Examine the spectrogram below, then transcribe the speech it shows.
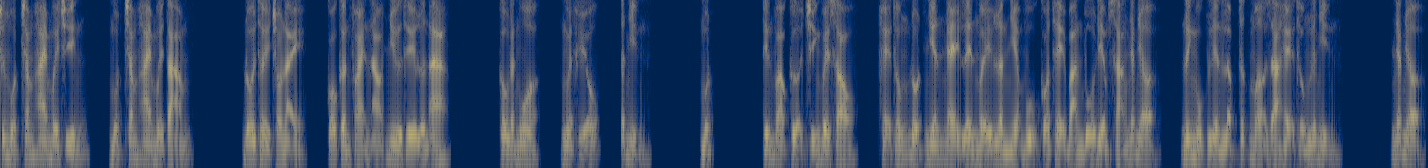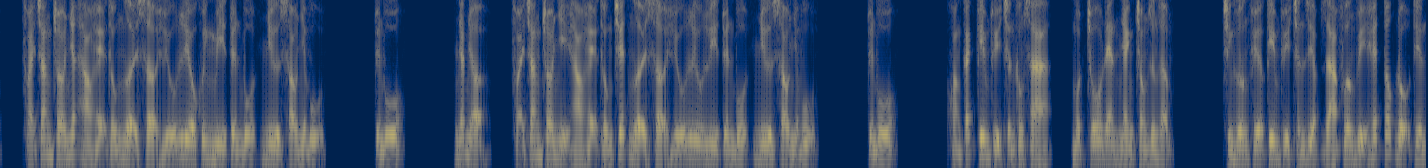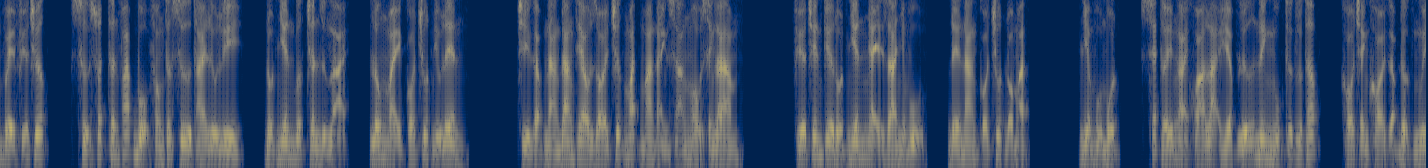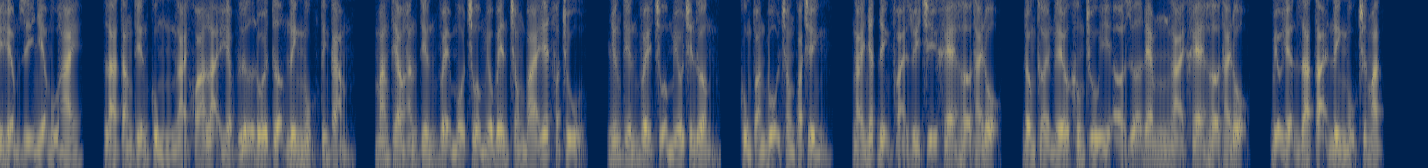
chương một trăm hai mươi chín, một trăm hai mươi tám. Đôi thầy trò này, có cần phải não như thế lớn a? Cầu đặt mua nguyên phiếu, tất nhìn. Một, tiến vào cửa chính về sau, hệ thống đột nhiên nhảy lên mấy lần nhiệm vụ có thể ban bố điểm sáng nhắc nhở linh mục liền lập tức mở ra hệ thống liếc nhìn. Nhắc nhở, phải chăng cho nhất hào hệ thống người sở hữu liêu khinh mi tuyên bố như sau nhiệm vụ? Tuyên bố. Nhắc nhở, phải chăng cho nhị hào hệ thống chết người sở hữu lưu ly tuyên bố như sau nhiệm vụ? Tuyên bố. Khoảng cách kim thủy trấn không xa, một chỗ đen nhánh trong rừng rậm chính hướng phía kim thủy trấn diệp ra phương vị hết tốc độ tiến về phía trước s ử suất thân pháp bộ phong thức sư thái lưu ly, đột nhiên bước chân dừng lại, lông mày có chút nhữ lên. Chỉ gặp nàng đang theo dõi trước mắt màn ánh sáng màu xanh lam. Phía trên kia đột nhiên nhảy ra nhiệm vụ, để nàng có chút đỏ mặt. Nhiệm vụ một, xét thấy ngài khóa lại hiệp lữ ninh mục thực lực thấp, khó tránh khỏi gặp được nguy hiểm gì nhiệm vụ hai, là tăng tiến cùng ngài khóa lại hiệp lữ đối tượng ninh mục tình cảm, mang theo hắn tiến về mỗi chùa miếu bên trong bái yết phật chủ, nhưng tiến về chùa miếu trên đường, cùng toàn bộ trong quá trình ngài nhất định phải duy trì khe hở thái độ, đồng thời nếu không chú ý ở giữa đem ngài khe hở thái độ biểu hiện ra tại ninh mục trước mặt.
